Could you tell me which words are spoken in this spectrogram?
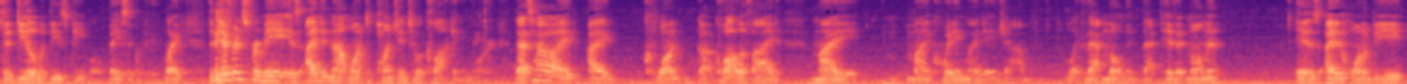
to deal with these people basically. Like the difference for me is I did not want to punch into a clock anymore. That's how I I quant, uh, qualified my my quitting my day job. Like that moment, that pivot moment is I didn't want to be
